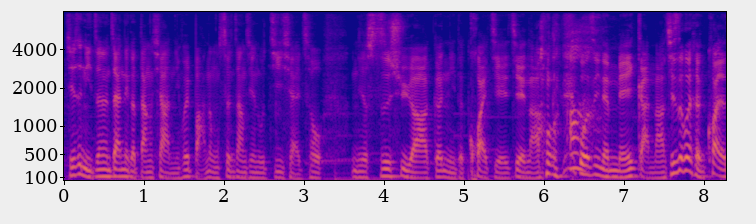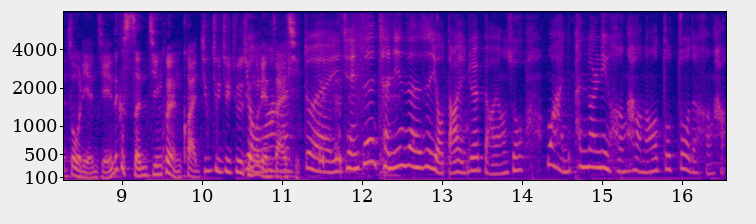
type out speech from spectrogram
其实你真的在那个当下，你会把那种肾上腺素激起来之后，你的思绪啊，跟你的快捷键啊，或哦或者是你的美感啊，其实会很快的做连接，那个神经会很快，就就就就全部连在一起。对，以前真的曾经真的是有导演就会表扬说，哇，你的判断力很好，然后都做得很好。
